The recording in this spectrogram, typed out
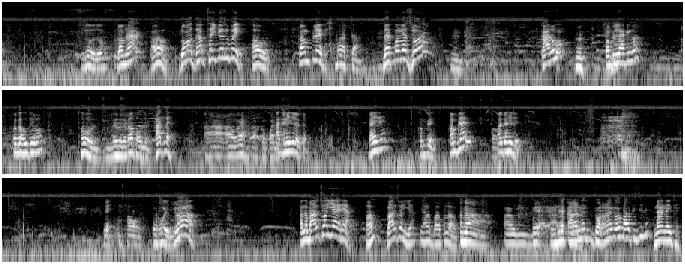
જો જો. ગમરા હા. દો ધપ થઈ ગયો છું ભાઈ. How complete બાતા. દર્પણમાં જો. કારું? કમ્પ્લીટ લાગી ગયો તો થોડો થોડું થોડ ગડા પાવડર હાથ લે. આ આ ઓય દે કહી દે? કમ્પ્લીટ કમ્પ્લેન આ કહી દે. લે. હાઉ ઊભો ગયો હા. અને બાલ છો ગયા રહ્યા હા? બાલ છો ગયા યા બાપલા. ના કારણે ધોરણે બાલ થઈ જલે ના નહીં થાય.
